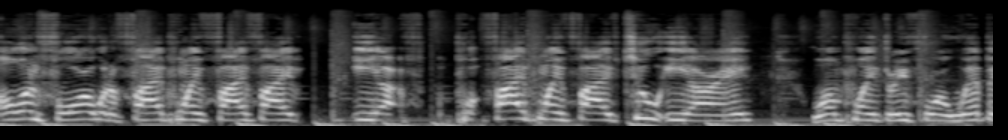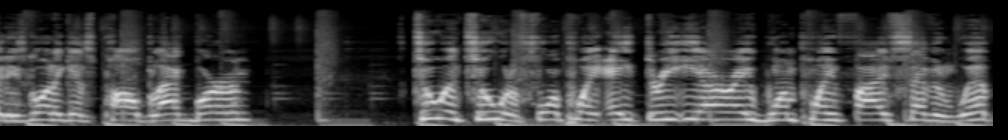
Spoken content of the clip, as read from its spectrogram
0 4 with a 5.55 ER, 5.52 ERA, 1.34 WHIP, and he's going against Paul Blackburn, 2 and 2 with a 4.83 ERA, 1.57 WHIP.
